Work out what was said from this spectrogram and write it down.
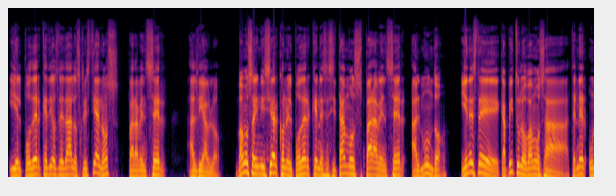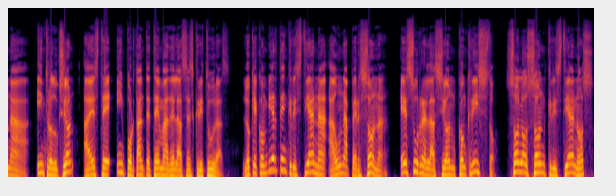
y el poder que Dios le da a los cristianos para vencer al diablo. Vamos a iniciar con el poder que necesitamos para vencer al mundo. Y en este capítulo vamos a tener una introducción a este importante tema de las escrituras. Lo que convierte en cristiana a una persona es su relación con Cristo. Solo son cristianos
